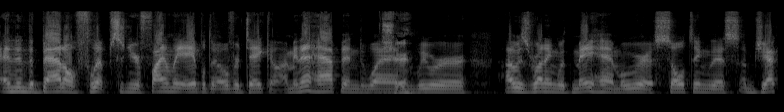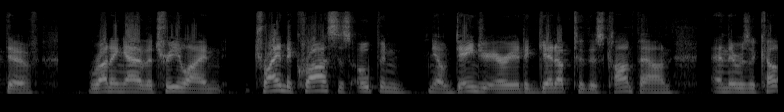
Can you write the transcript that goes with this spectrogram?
and then the battle flips and you're finally able to overtake them i mean that happened when Sure. we were i was running with mayhem we were assaulting this objective running out of the tree line trying to cross this open you know danger area to get up to this compound. And there was a cou-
